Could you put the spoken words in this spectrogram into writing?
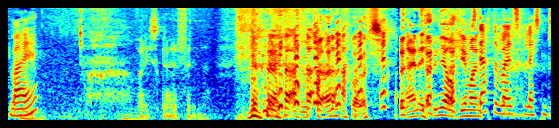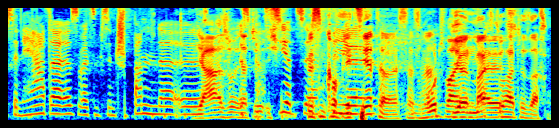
Weil? weil ich es geil finde. Gute Antwort. Nein, ich bin ja auch Ich jemand, dachte, weil es vielleicht ein bisschen härter ist, weil es ein bisschen spannender ist. Ja, also es natürlich- sehr Bisschen viel. komplizierter ist das, ne? Rotwein Björn, magst du harte Sachen?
